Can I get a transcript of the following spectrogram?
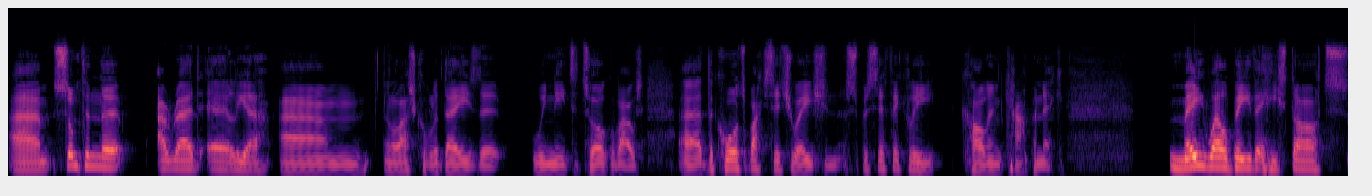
um, something that I read earlier um, in the last couple of days that we need to talk about uh, the quarterback situation, specifically Colin Kaepernick. May well be that he starts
